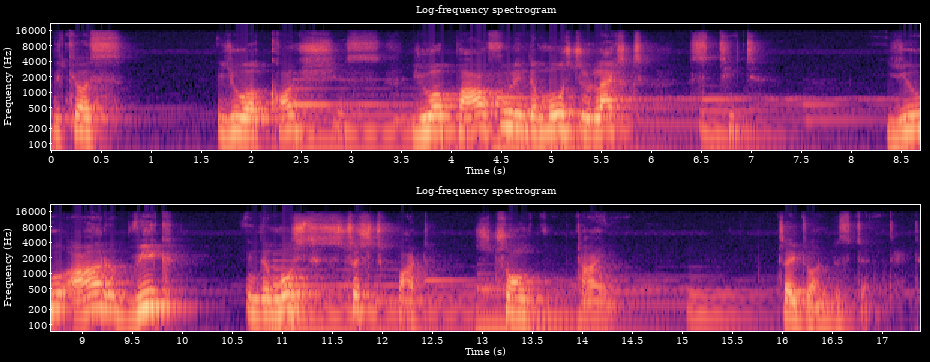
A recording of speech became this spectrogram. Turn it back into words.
because you are conscious, you are powerful in the most relaxed state. You are weak in the most stressed part, strong time. Try to understand that.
